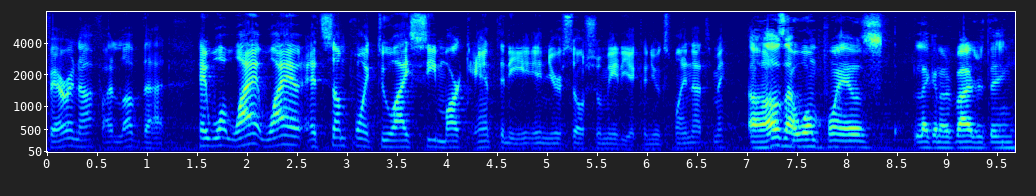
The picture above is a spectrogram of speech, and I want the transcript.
Fair enough. I love that. Hey, wh- why, why at some point do I see Marc Anthony in your social media? Can you explain that to me? Uh, I was at one point; it was like an advisor thing.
